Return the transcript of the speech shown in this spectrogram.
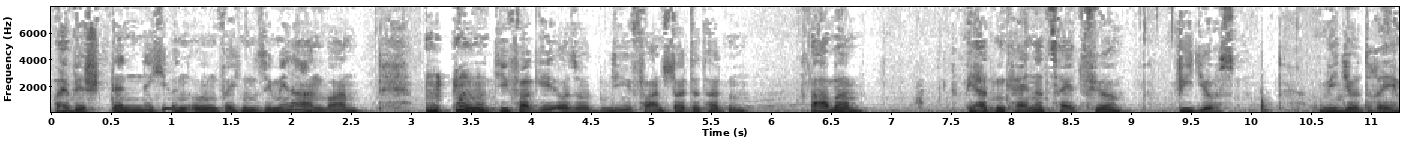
weil wir ständig in irgendwelchen Seminaren waren und die, VG, also die veranstaltet hatten, aber wir hatten keine Zeit für Videos, Videodreh.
